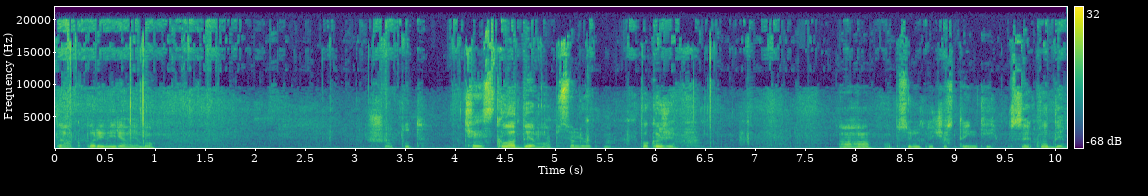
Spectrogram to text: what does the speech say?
Так, перевіряємо. Що тут? Чистий. Кладемо. Абсолютно. Покажи. Ага, абсолютно чистенький. Все, клади.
